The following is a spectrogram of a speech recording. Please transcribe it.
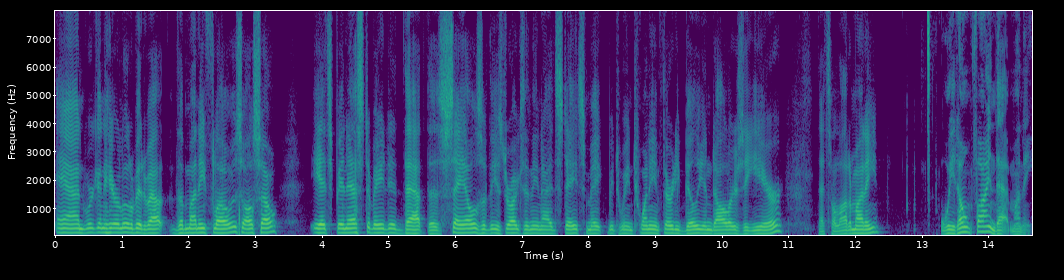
And we're going to hear a little bit about the money flows also. It's been estimated that the sales of these drugs in the United States make between 20 and 30 billion dollars a year. That's a lot of money. We don't find that money.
